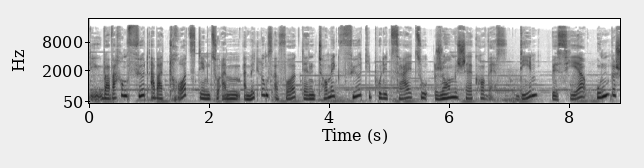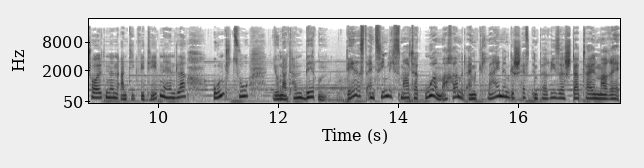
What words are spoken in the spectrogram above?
Die Überwachung führt aber trotzdem zu einem Ermittlungserfolg, denn Tomic führt die Polizei zu Jean-Michel Corvès, dem bisher unbescholtenen Antiquitätenhändler und zu Jonathan Birn. Der ist ein ziemlich smarter Uhrmacher mit einem kleinen Geschäft im Pariser Stadtteil Marais.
